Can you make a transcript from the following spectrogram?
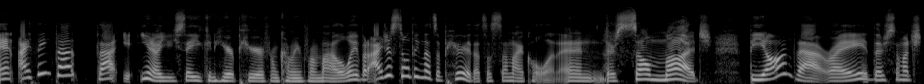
And I think that that you know you say you can hear period from coming from a mile away, but I just don't think that's a period. That's a semicolon. And there's so much beyond that, right? There's so much.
